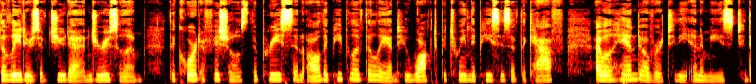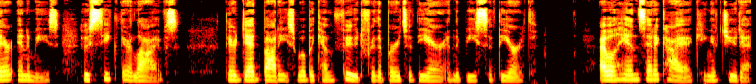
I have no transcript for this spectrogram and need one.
The leaders of Judah and Jerusalem, the court officials, the priests, and all the people of the land who walked between the pieces of the calf, I will hand over to the enemies, to their enemies, who seek their lives. Their dead bodies will become food for the birds of the air and the beasts of the earth. I will hand Zedekiah, king of Judah,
